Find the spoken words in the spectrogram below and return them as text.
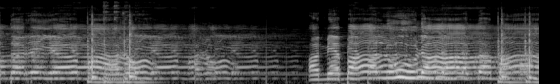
માવતરિયા મારો. અમે બાલુડા તમારા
